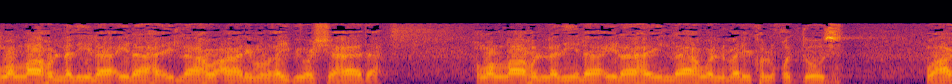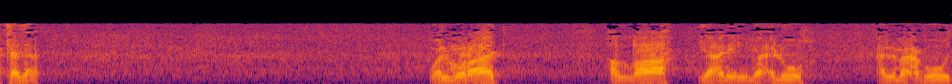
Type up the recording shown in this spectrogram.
هو الله الذي لا إله إلا هو عالم الغيب والشهادة. هو الله الذي لا إله إلا هو الملك القدوس. وهكذا. والمراد الله يعني المألوه المعبود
